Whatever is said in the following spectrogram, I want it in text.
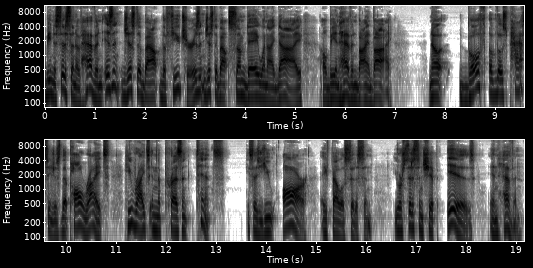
being a citizen of heaven isn't just about the future, isn't just about someday when I die, I'll be in heaven by and by. No, both of those passages that Paul writes, he writes in the present tense. He says, You are a fellow citizen. Your citizenship is in heaven.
